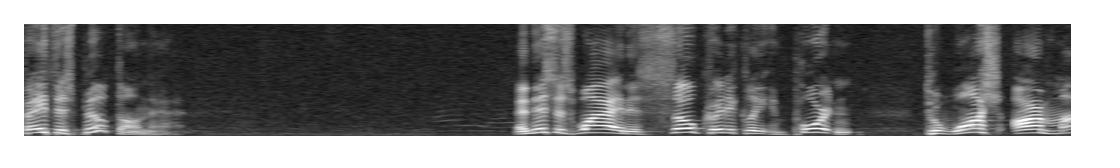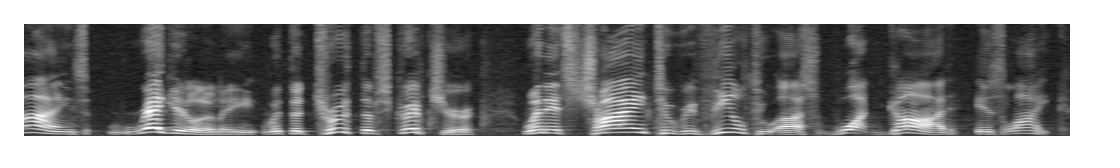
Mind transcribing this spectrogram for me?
Faith is built on that. And this is why it is so critically important to wash our minds regularly with the truth of Scripture when it's trying to reveal to us what God is like.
